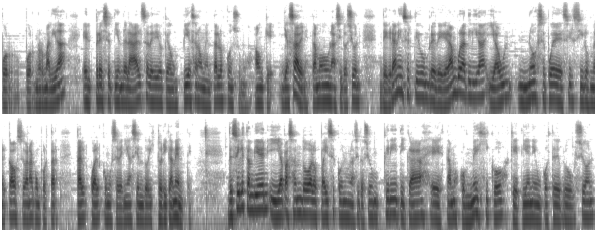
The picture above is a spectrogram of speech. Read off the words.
por, normalidad el precio tiende a la alza debido a que empiezan a aumentar los consumos. Aunque ya saben, estamos en una situación de gran incertidumbre, de gran volatilidad y aún no se puede decir si los mercados se van a comportar tal cual como se venía haciendo históricamente. Decirles también, y ya pasando a los países con una situación crítica, eh, estamos con México, que tiene un coste de producción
